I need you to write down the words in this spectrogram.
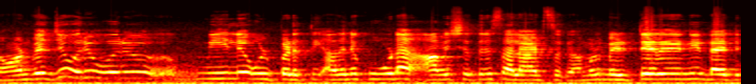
നോൺ വെജ് ഒരു ഒരു മീൽ ഉൾപ്പെടുത്തി അതിന് കൂടെ ആവശ്യത്തിന് സലാഡ്സ് ഒക്കെ. നമ്മൾ മെഡിറ്ററേനിയൻ ഡയറ്റ്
